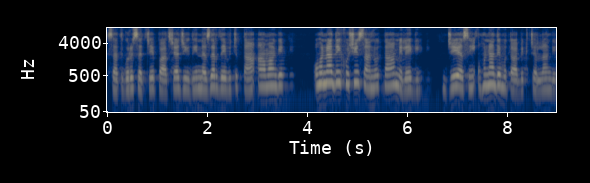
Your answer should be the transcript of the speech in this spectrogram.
ਸਤਿਗੁਰ ਸੱਚੇ ਪਾਤਸ਼ਾਹ ਜੀ ਦੀ ਨਜ਼ਰ ਦੇ ਵਿੱਚ ਤਾਂ ਆਵਾਂਗੇ। ਉਹਨਾਂ ਦੀ ਖੁਸ਼ੀ ਸਾਨੂੰ ਤਾਂ ਮਿਲੇਗੀ, ਜੇ ਅਸੀਂ ਉਹਨਾਂ ਦੇ ਮੁਤਾਬਿਕ ਚੱਲਾਂਗੇ।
